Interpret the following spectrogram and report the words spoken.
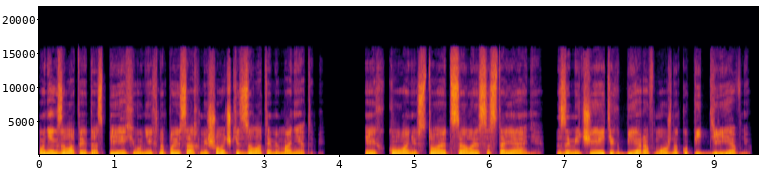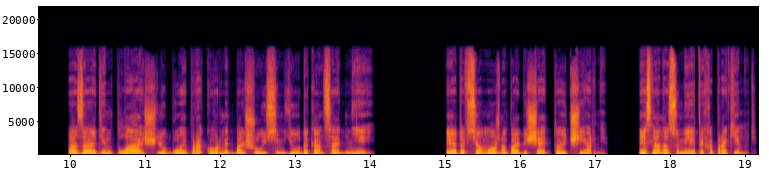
У них золотые доспехи, у них на поясах мешочки с золотыми монетами. Их кони стоят целое состояние. За мечи этих беров можно купить деревню, а за один плащ любой прокормит большую семью до конца дней. Это все можно пообещать той черни, если она сумеет их опрокинуть.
